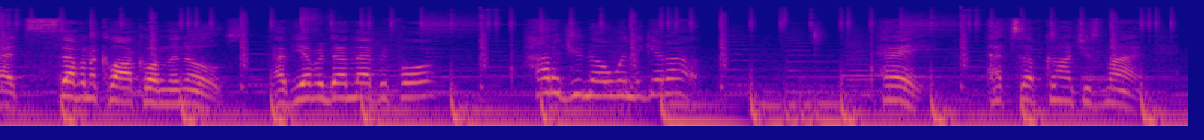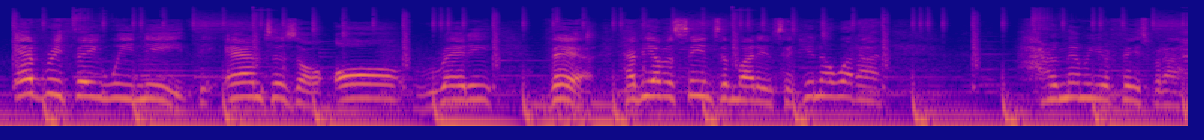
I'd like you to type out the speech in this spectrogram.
at 7 o'clock on the nose. Have you ever done that before? How did you know when to get up? Hey, that subconscious mind. Everything we need, the answers are already there. Have you ever seen somebody and said, you know what, I, I remember your face, but I,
